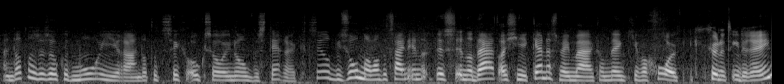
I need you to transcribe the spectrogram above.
En dat is dus ook het mooie hieraan, dat het zich ook zo enorm versterkt. Het is heel bijzonder, want het, zijn het is inderdaad, als je hier kennis mee maakt, dan denk je van goh, ik, ik gun het iedereen.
